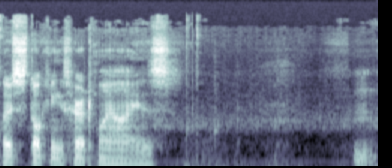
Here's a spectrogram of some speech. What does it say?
Those stockings hurt my eyes. Hmm.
